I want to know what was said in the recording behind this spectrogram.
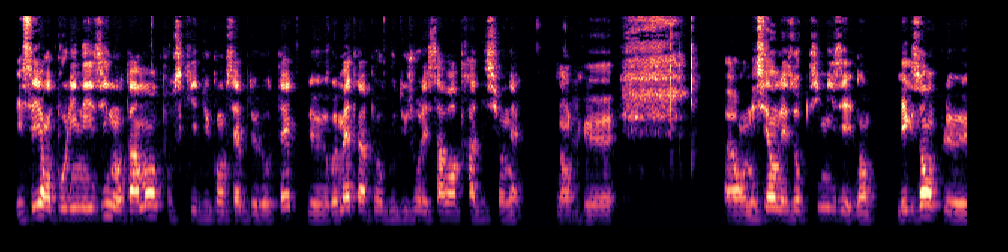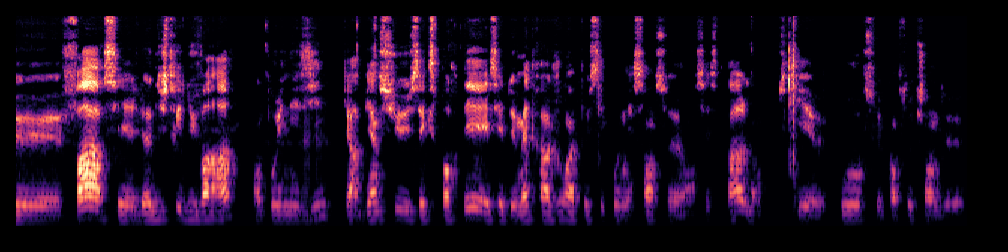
essayer en Polynésie, notamment pour ce qui est du concept de low-tech, de remettre un peu au bout du jour les savoirs traditionnels. Donc, mmh en essayant de les optimiser. Donc, l'exemple phare, c'est l'industrie du VAA en Polynésie, mmh qui a bien su s'exporter et essayer de mettre à jour un peu ses connaissances ancestrales, donc tout ce qui est course, construction de,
